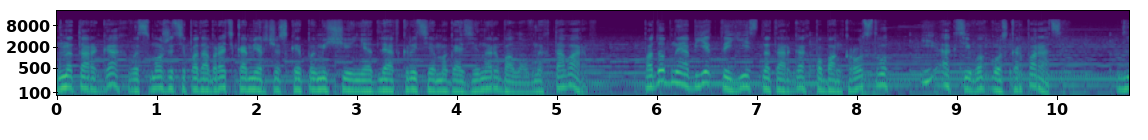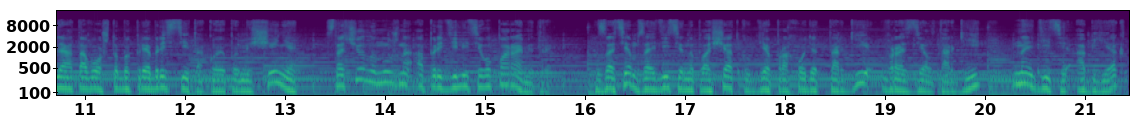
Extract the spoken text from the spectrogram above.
На торгах вы сможете подобрать коммерческое помещение для открытия магазина рыболовных товаров. Подобные объекты есть на торгах по банкротству и активах госкорпораций. Для того, чтобы приобрести такое помещение, сначала нужно определить его параметры. Затем зайдите на площадку, где проходят торги, в раздел «Торги», найдите объект,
